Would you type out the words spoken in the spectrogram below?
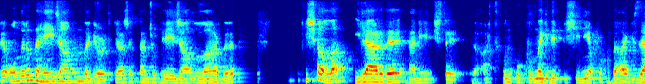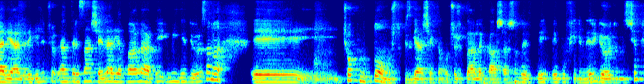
ve onların da heyecanını da gördük. Gerçekten çok heyecanlılardı. İnşallah ileride hani işte artık bunun okuluna gidip bir şeyini yapıp daha güzel yerlere gelip çok enteresan şeyler yaparlar diye ümit ediyoruz ama e, çok mutlu olmuştuk biz gerçekten o çocuklarla karşılaştığımız ve, ve, ve bu filmleri gördüğümüz için.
